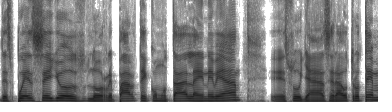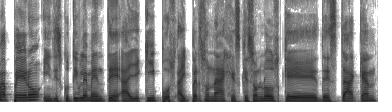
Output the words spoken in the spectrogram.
después ellos lo reparte como tal la NBA, eso ya será otro tema, pero indiscutiblemente hay equipos, hay personajes que son los que destacan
